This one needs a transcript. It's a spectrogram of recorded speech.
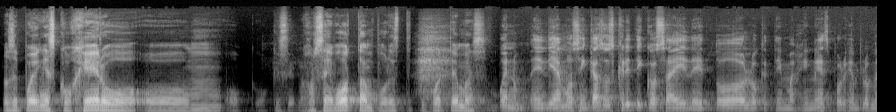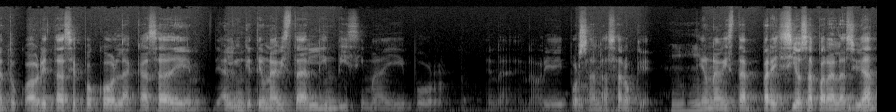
no se pueden escoger o, o, que se, mejor se votan por este tipo de temas? Bueno, eh, digamos, en casos críticos hay de todo lo que te imagines. Por ejemplo, me tocó ahorita hace poco la casa de, de alguien que tiene una vista lindísima ahí por, en la, en la orilla ahí por San Lázaro, que tiene una vista preciosa para la ciudad,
